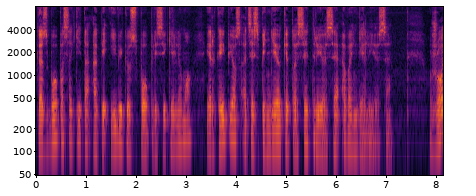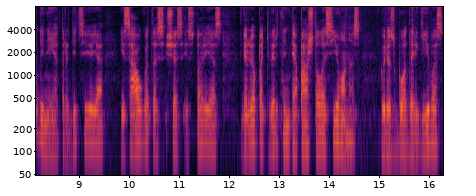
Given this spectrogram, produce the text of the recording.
kas buvo pasakyta apie įvykius po prisikėlimo ir kaip jos atsispindėjo kitose trijose evangelijose. Žodinėje tradicijoje įsaugotas šias istorijas galėjo patvirtinti apaštalas Jonas, kuris buvo dar gyvas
